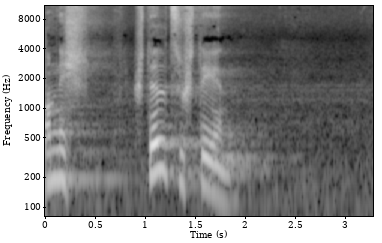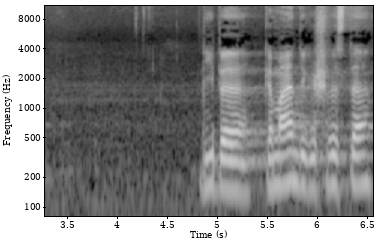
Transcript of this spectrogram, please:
um nicht stillzustehen? Liebe Gemeindegeschwister,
